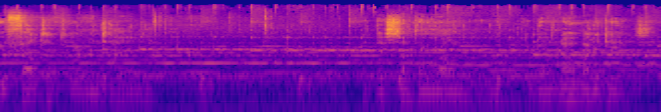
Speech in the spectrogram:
You felt it your entire life. But there's something wrong with. You don't know what it is.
